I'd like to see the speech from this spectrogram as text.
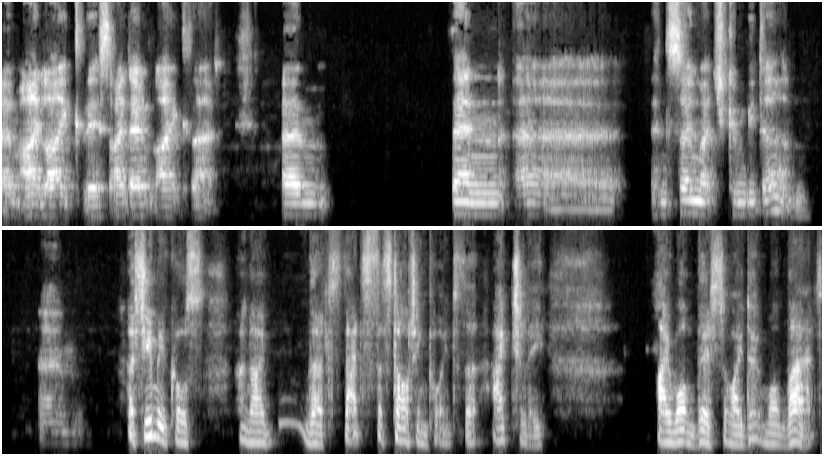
um, I like this, I don't like that, um, then, uh, then so much can be done. Um, Assuming, of course, and I, that that's the starting point, that actually I want this or I don't want that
